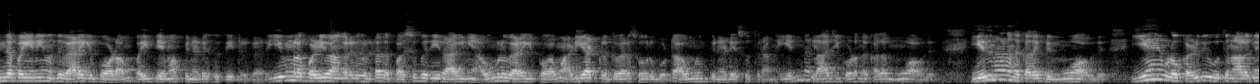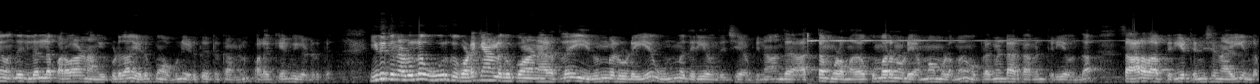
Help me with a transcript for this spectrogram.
இந்த பையனையும் வந்து வேலைக்கு போடாமல் பைத்தியமாக பின்னாடி சுற்றிட்டு இருக்காரு. இவங்களை பழி வாங்குறேன்னு சொல்லிட்டு அந்த பசுபதி ராகினி அவங்களும் வேலைக்கு போகாமல் அடியாட்களுக்கு வேற சோறு போட்டு அவங்களும் பின்னாடியே சுற்றுறாங்க என்ன லாஜிக்கோட அந்த கதை மூவ் ஆகுது? எதனால அந்த கதை இப்படி மூவ் ஆகுது? ஏன் இவ்வளோ கழுவி ஊற்றினாலுமே வந்து இல்லை இல்லை பரவாயில்ல நாங்கள் இப்படி தான் எடுப்போம் அப்படின்னு எடுத்துகிட்டு இருக்காங்கன்னு பல கேள்விகள் இருக்கு. இதுக்கு நடுவில் ஊருக்கு கொடைக்கானலுக்கு போன நேரத்தில் இவங்களுடைய உண்மை தெரிய வந்துச்சு அப்படின்னா அந்த அத்தை மூலமாக அதாவது குமரனுடைய அம்மா மூலமாக இவங்க ப்ரெக்னெண்ட்டாக இருக்காங்கன்னு தெரிய வந்தால் சாரதா பெரிய டென்ஷன் ஆகி இந்த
